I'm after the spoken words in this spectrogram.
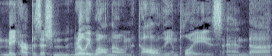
make our position really well known to all of the employees. And uh,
